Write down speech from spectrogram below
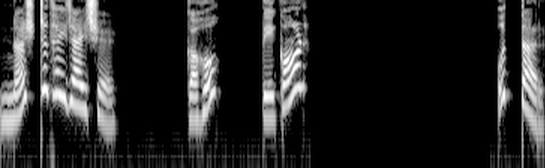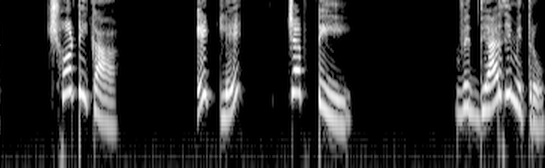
નષ્ટ થઈ જાય છે. કહો, તે કોણ? ઉત્તર, છોટિકા. એટલે ચપટી. વિદ્યાર્થી મિત્રો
